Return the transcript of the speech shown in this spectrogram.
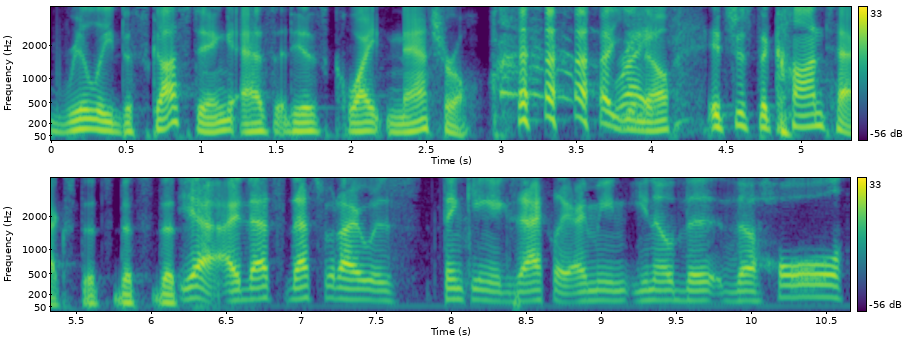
really disgusting as it is quite natural. you Right. know, it's just the context. That's that's that's Yeah, I, that's that's what I was thinking exactly. I mean, you know, the the whole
